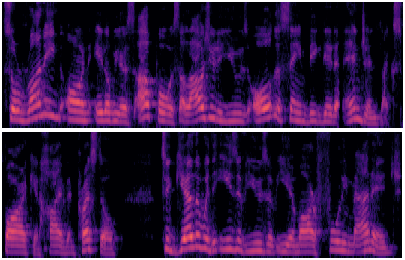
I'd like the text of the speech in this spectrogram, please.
So running on AWS outposts allows you to use all the same big data engines like Spark and Hive and Presto together with the ease of use of EMR fully managed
